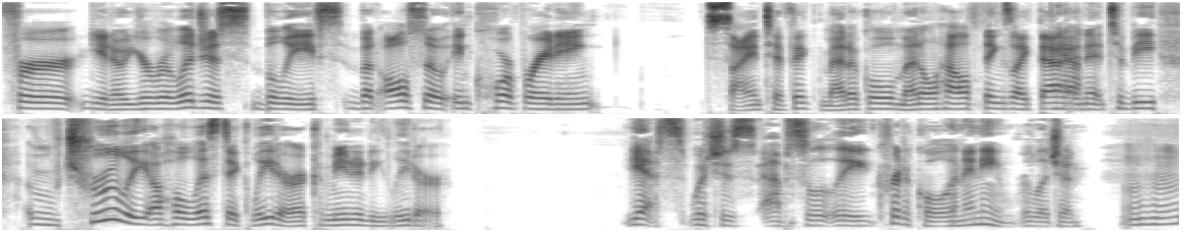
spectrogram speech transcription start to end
for you know your religious beliefs, but also incorporating scientific, medical, mental health things like that, Yeah. and it to be truly a holistic leader, a community leader. Yes, which is absolutely critical in any religion. Mm-hmm.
